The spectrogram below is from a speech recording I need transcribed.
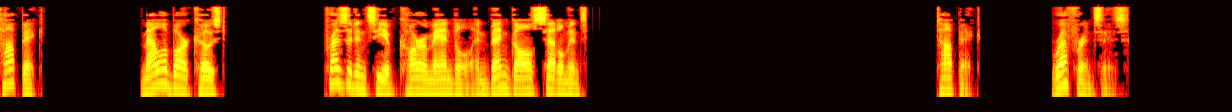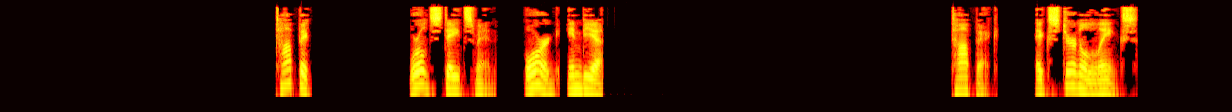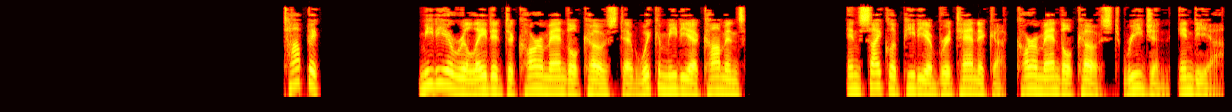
Topic. Malabar Coast Presidency of Coromandel and Bengal settlements Topic. References Topic. World Statesman. Org, India Topic. External links Topic. Media related to Coromandel Coast at Wikimedia Commons. Encyclopædia Britannica, Coromandel Coast region, India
